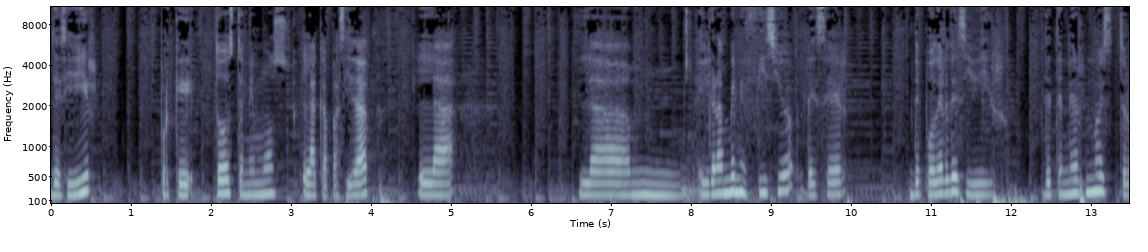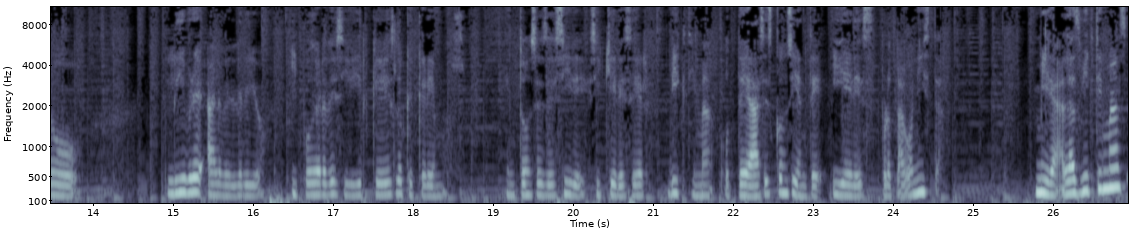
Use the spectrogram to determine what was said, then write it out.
decidir porque todos tenemos la capacidad, la, la, mm, el gran beneficio de ser, de poder decidir, de tener nuestro libre albedrío y poder decidir qué es lo que queremos. Entonces decide si quieres ser víctima o te haces consciente y eres protagonista. Mira, las víctimas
